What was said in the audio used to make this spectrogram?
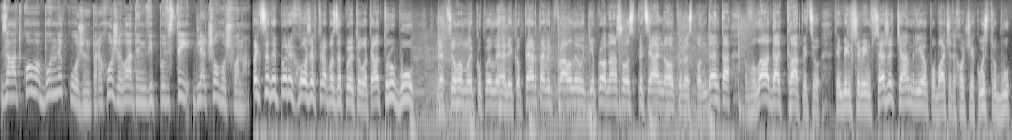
Загадкова, бо не кожен перехожий ладен відповісти, для чого ж вона. Так це не перехожих треба запитувати, а трубу. Для цього ми купили гелікоптер та відправили у Дніпро нашого спеціального кореспондента Влада Капицю. Тим більше він все життя мріяв побачити хоч якусь трубу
